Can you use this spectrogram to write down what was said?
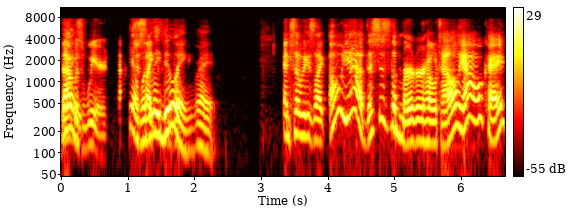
That Right. was weird. Yeah, what like- are they doing? Right. And so he's like, "Oh yeah, this is the murder hotel. Yeah, okay.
